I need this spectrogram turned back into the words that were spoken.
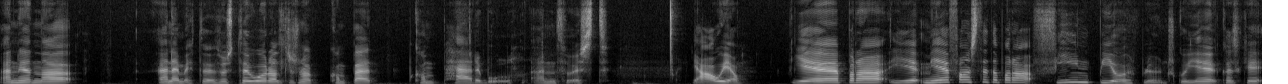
en hérna, en einmitt þú veist, þau voru aldrei svona compat compatible, en þú veist já, já ég bara, ég, mér fannst þetta bara fín bíóupplöfun, sko. Ég kannski,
